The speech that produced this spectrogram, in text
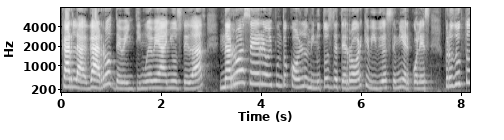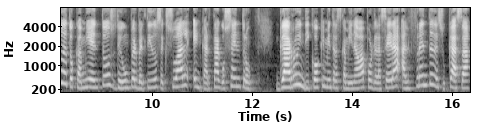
Carla Garro, de 29 años de edad, narró a crhoy.com los minutos de terror que vivió este miércoles, producto de tocamientos de un pervertido sexual en Cartago Centro. Garro indicó que mientras caminaba por la acera al frente de su casa,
